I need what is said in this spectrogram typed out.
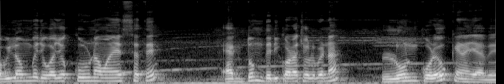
অবিলম্বে যোগাযোগ করুন আমাদের সাথে। একদম দেরি করা চলবে না। লোন করেও কেনা যাবে।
